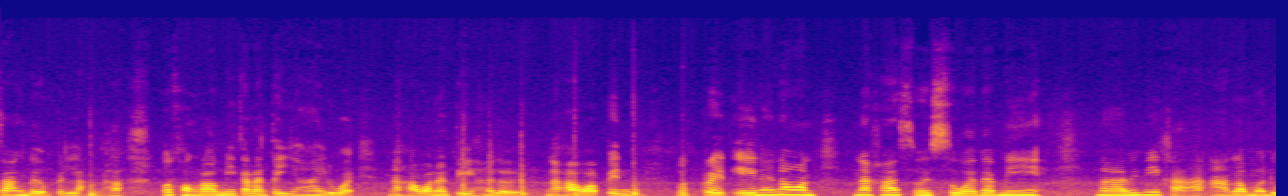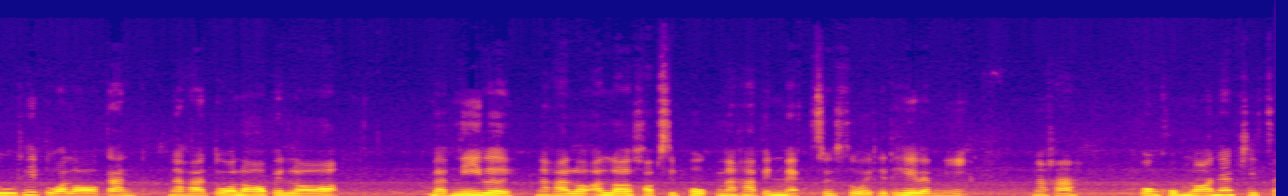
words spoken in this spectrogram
สร้างเดิมเป็นหลักค่ะรถของเรามีการันตีให้ด้วยนะคะวารันตีให้เลยนะคะ ว่าเป็นรถเกรด A แน่นอนนะคะ สวยๆแบบนี้นะคะพี่พี่ๆค่ะอะเรามาดูที่ตัวล้อกันนะคะ ตัวล้อเป็นล้อแบบนี้เลยนะคะล้ออัลลอยขอบ 16 นะคะ เป็นแม็กสวยๆเท่ๆแบบนี้นะคะวงคุมล้อแนบชิดส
